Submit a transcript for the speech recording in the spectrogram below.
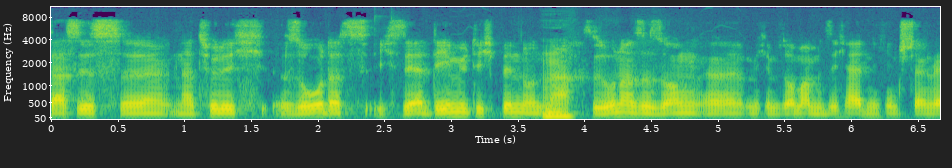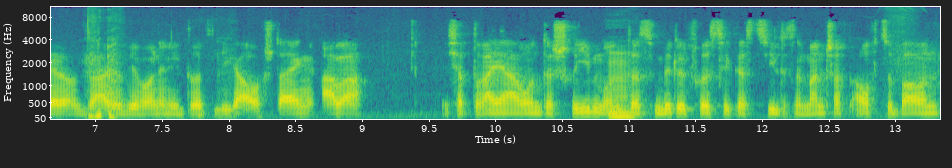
Das ist äh, natürlich so, dass ich sehr demütig bin und mhm. nach so einer Saison äh, mich im Sommer mit Sicherheit nicht hinstellen werde und sage, wir wollen in die dritte Liga aufsteigen. Aber ich habe drei Jahre unterschrieben und mhm. das mittelfristig das Ziel ist, eine Mannschaft aufzubauen,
